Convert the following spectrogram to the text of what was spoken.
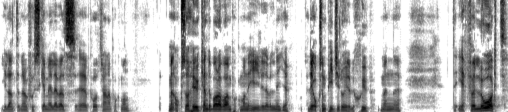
Gillar inte när de fuskar med levels eh, på att träna Pokémon. Men också hur kan det bara vara en Pokémon i level 9? Det är också en Pidgey då i level 7 men eh, det är för lågt.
